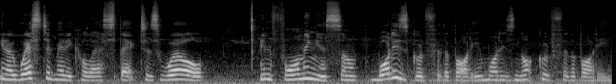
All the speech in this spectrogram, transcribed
you know, Western medical aspect as well, informing us of what is good for the body and what is not good for the body.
